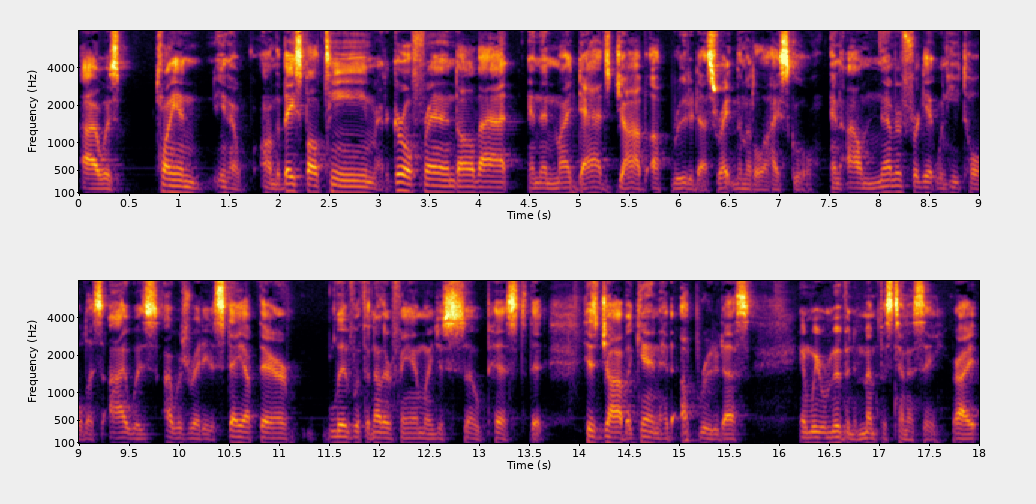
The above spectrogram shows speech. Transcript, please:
I was playing, you know, on the baseball team, I had a girlfriend, all that. And then my dad's job uprooted us right in the middle of high school. And I'll never forget when he told us I was I was ready to stay up there, live with another family, just so pissed that his job again had uprooted us and we were moving to Memphis, Tennessee, right?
